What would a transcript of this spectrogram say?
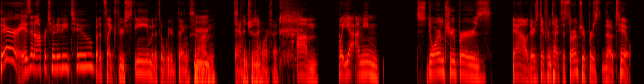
there is an opportunity to, but it's like through Steam, and it's a weird thing. So Mhm. I'm yeah, Interesting. not worth it. Um, but yeah, I mean, stormtroopers. Now there's different types of stormtroopers though too.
